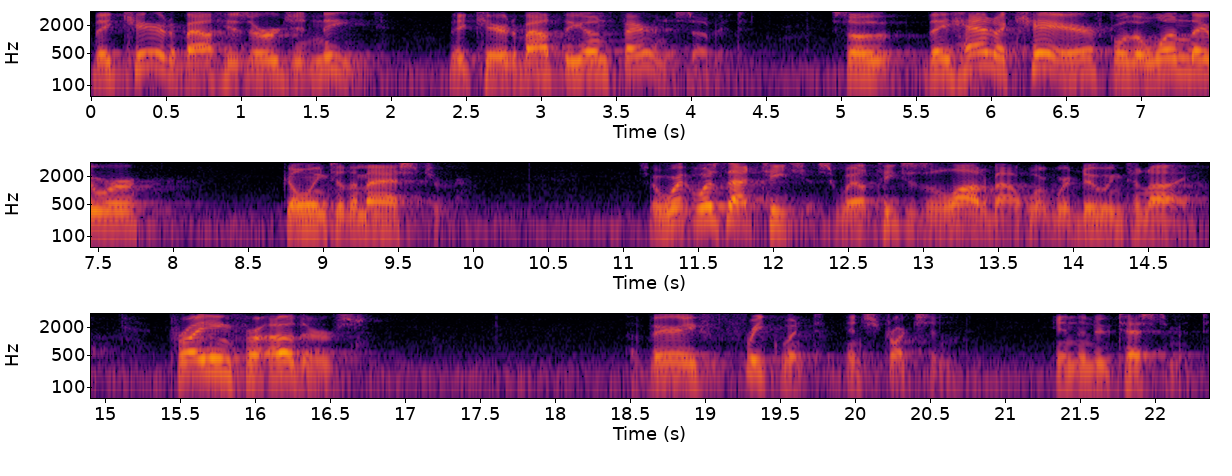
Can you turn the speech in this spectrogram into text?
They cared about his urgent need. They cared about the unfairness of it. So they had a care for the one they were going to the master. So, what, does that teach us? Well, it teaches a lot about what we're doing tonight. Praying for others, very frequent instruction in the New Testament.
